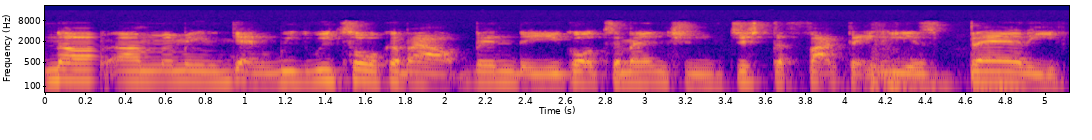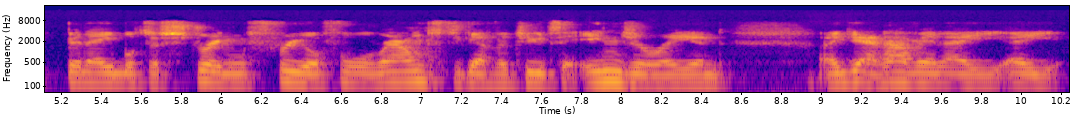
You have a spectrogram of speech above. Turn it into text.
No, um, I mean, again, we, we talk about Binder. You got to mention just the fact that he has barely been able to string three or four rounds together due to injury, and again having a, a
